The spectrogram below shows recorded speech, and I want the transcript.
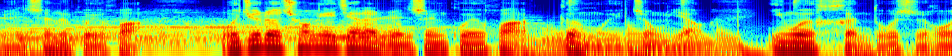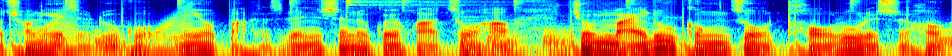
人生的规划。我觉得创业家的人生规划更为重要，因为很多时候创业者如果没有把人生的规划做好，就埋入工作投入的时候，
